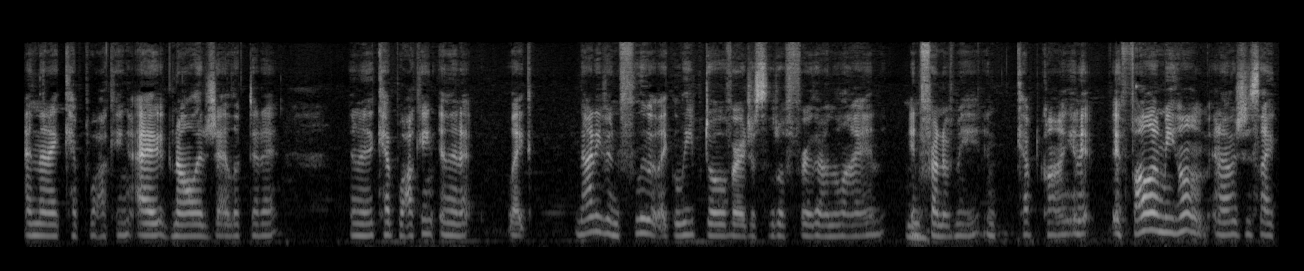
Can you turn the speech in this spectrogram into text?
And then I kept walking. I acknowledged. I looked at it, and I kept walking, and then it like not even flew. It like leaped over just a little further on the line in Mm. front of me and kept cawing, and it it followed me home. And I was just like,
